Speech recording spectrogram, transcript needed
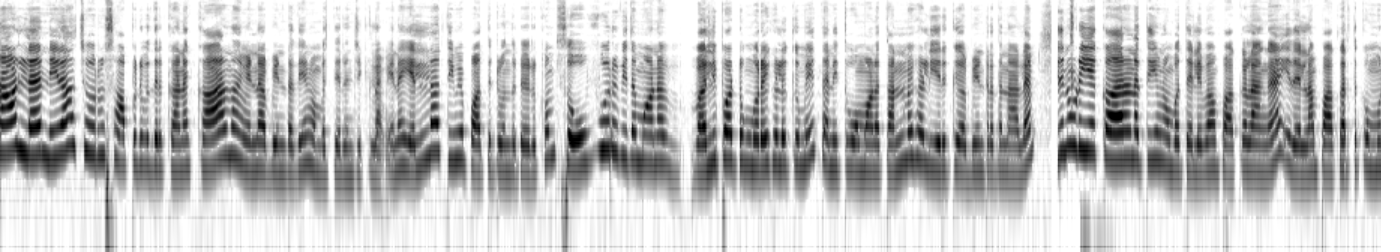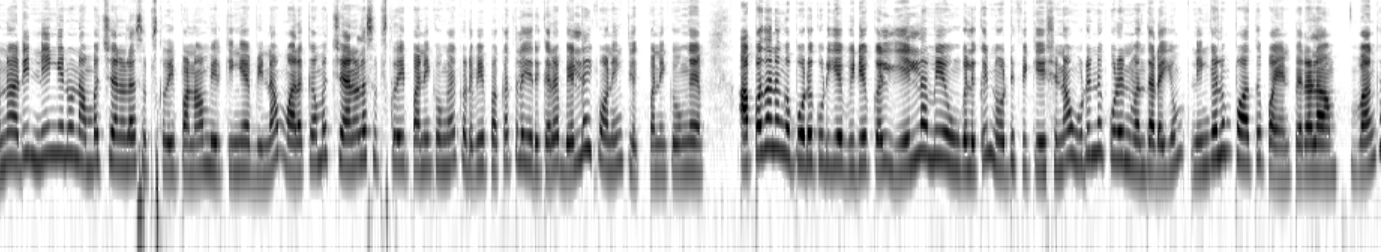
நாளில் நிலாச்சோறு சாப்பிடுவதற்கான காரணம் என்ன அப்படின்றதையும் நம்ம தெரிஞ்சுக்கலாம். ஏன்னா எல்லாத்தையுமே பார்த்துட்டு வந்துட்டு இருக்கோம். ஸோ ஒவ்வொரு விதமான வழிபாட்டு முறைகளுக்குமே தனித்துவமான தன்மைகள் இருக்குது அப்படின்றதுனால இதனுடைய காரணத்தையும் நம்ம தெளிவாக பார்க்கலாங்க. இதெல்லாம் பார்க்கறதுக்கு முன்னாடி நீங்கள் இன்னும் நம்ம சேனலை சப்ஸ்கிரைப் பண்ணாமல் இருக்கீங்க அப்படின்னா மறக்காமல் சேனலை சப்ஸ்கிரைப் பண்ணிக்கோங்க. கூடவே பக்கத்தில் இருக்கிற பெல் ஐக்கானையும் கிளிக் பண்ணிக்கோங்க. அப்போ தான் நாங்கள் போடக்கூடிய வீடியோக்கள் எல்லாமே உங்களுக்கு நோட்டிஃபிகேஷனாக உடனுக்குடன் வந்தடையும். நீங்களும் பார்த்து பயன்பெறலாம். வாங்க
